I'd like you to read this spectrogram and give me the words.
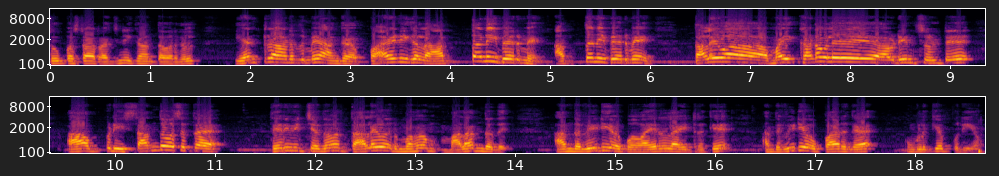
சூப்பர் ஸ்டார் ரஜினிகாந்த் அவர்கள். என்ட்ரானதுமே அங்க பயணிகள் அத்தனை பேருமே அத்தனை பேருமே தலைவா மை கடவுளே அப்படின்னு சொல்லிட்டு அப்படி சந்தோஷத்தை தெரிவிச்சதும் தலைவர் முகம் மலர்ந்தது. அந்த வீடியோ இப்போ வைரல் ஆயிட்டு இருக்கு அந்த வீடியோவை பாருங்க உங்களுக்கே புரியும்.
